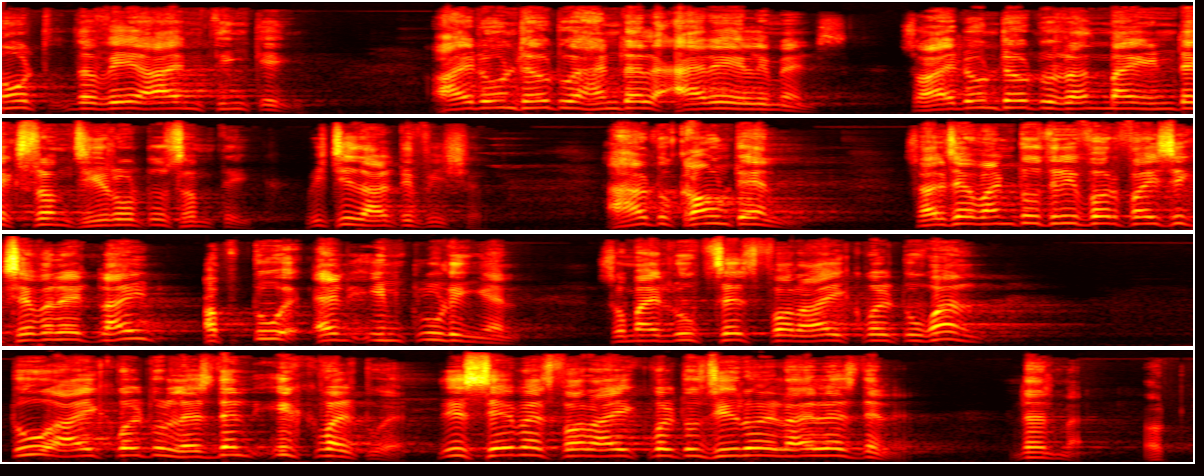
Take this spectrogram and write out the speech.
Note the way I am thinking. I don't have to handle array elements. So I don't have to run my index from 0 to something, which is artificial. I have to count n. So I'll say 1, 2, 3, 4, 5, 6, 7, 8, 9, up to n including n. So my loop says for i equal to 1, 2 i equal to less than equal to n. This is same as for i equal to 0 and i less than n. Doesn't matter. Okay.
